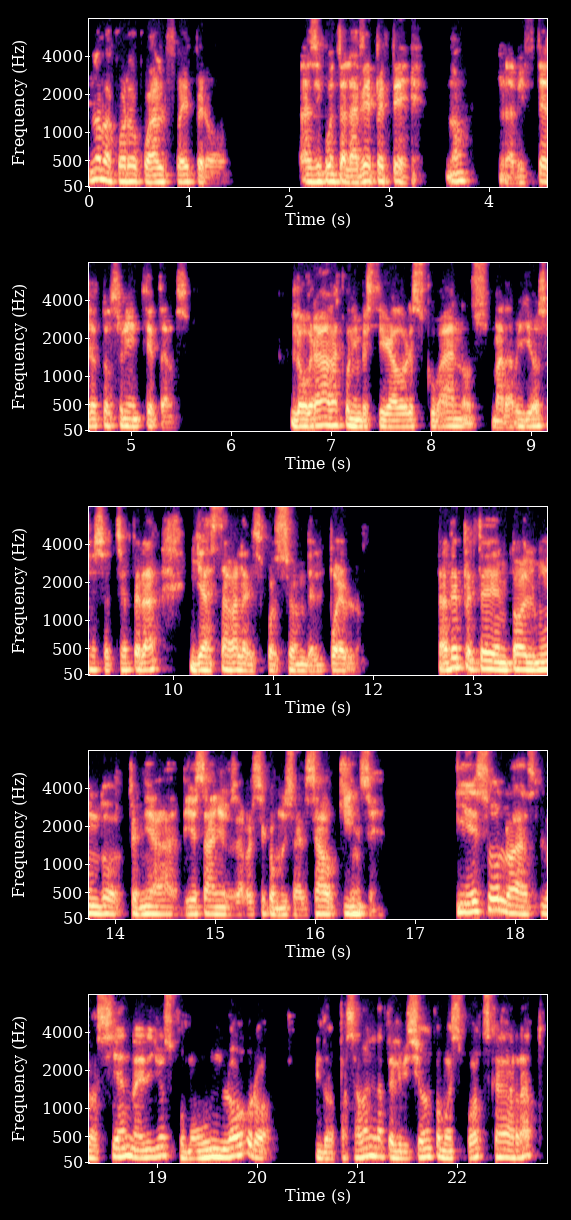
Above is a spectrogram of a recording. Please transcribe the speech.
no me acuerdo cuál fue, pero haz cuenta la DPT, ¿no? La diftera toxina tétanos, lograda con investigadores cubanos maravillosos, etcétera, y ya estaba a la disposición del pueblo. La DPT en todo el mundo tenía 10 años de haberse comercializado, 15. Y eso lo, lo hacían ellos como un logro y lo pasaban en la televisión como spots cada rato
